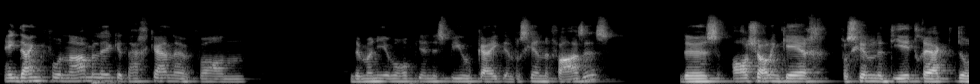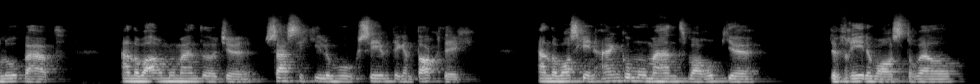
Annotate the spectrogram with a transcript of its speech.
ik denk voornamelijk het herkennen van de manier waarop je in de spiegel kijkt in verschillende fases. Dus als je al een keer verschillende dieettrajecten doorlopen hebt en er waren momenten dat je 60 kilo woog, 70 en 80 en er was geen enkel moment waarop je tevreden was, terwijl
